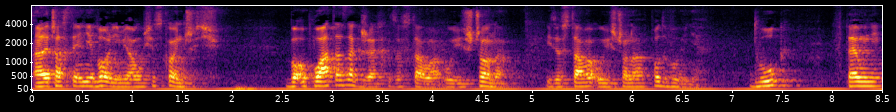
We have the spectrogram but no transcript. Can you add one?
Ale czas tej niewoli miał się skończyć, bo opłata za grzech została uiszczona i została uiszczona podwójnie. Dług pełni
